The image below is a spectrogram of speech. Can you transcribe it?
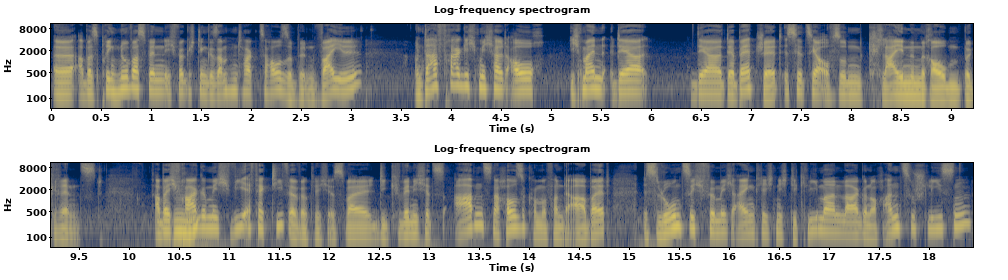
Äh, aber es bringt nur was, wenn ich wirklich den gesamten Tag zu Hause bin. Weil, und da frage ich mich halt auch, ich meine, der, der, der Badjet ist jetzt ja auf so einen kleinen Raum begrenzt. Aber ich mhm. frage mich, wie effektiv er wirklich ist, weil die, wenn ich jetzt abends nach Hause komme von der Arbeit, es lohnt sich für mich eigentlich nicht, die Klimaanlage noch anzuschließen,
